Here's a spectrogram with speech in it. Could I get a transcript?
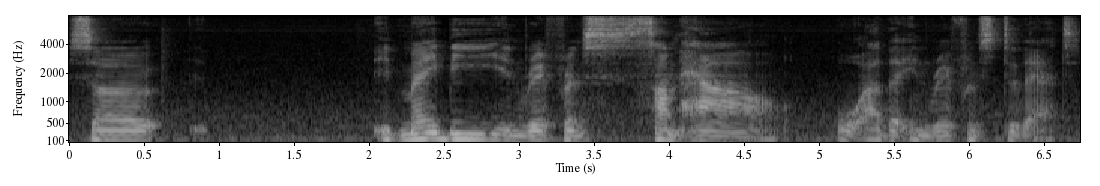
So it may be in reference somehow or other in reference to that.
